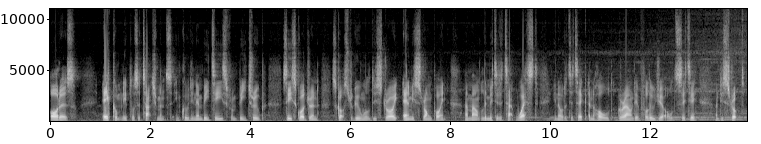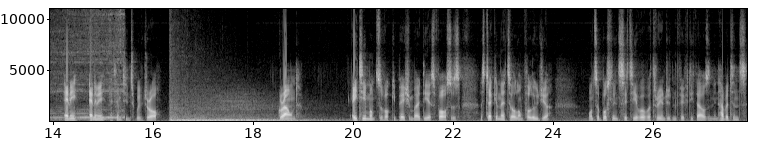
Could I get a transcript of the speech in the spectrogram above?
Orders A Company plus attachments including MBTs from B Troop, C Squadron, Scots Dragoon will destroy enemy strongpoint and mount limited attack west in order to take and hold ground in Fallujah Old City and disrupt any enemy attempting to withdraw. Ground 18 months of occupation by DS forces has taken their toll on Fallujah. Once a bustling city of over 350,000 inhabitants,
